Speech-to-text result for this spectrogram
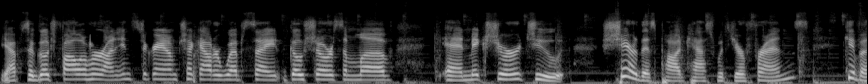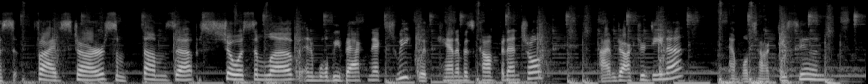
Yep. So go follow her on Instagram, check out her website, go show her some love, and make sure to share this podcast with your friends. Give us five stars, some thumbs up, show us some love, and we'll be back next week with Cannabis Confidential. I'm Dr. Dina, and we'll talk to you soon.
